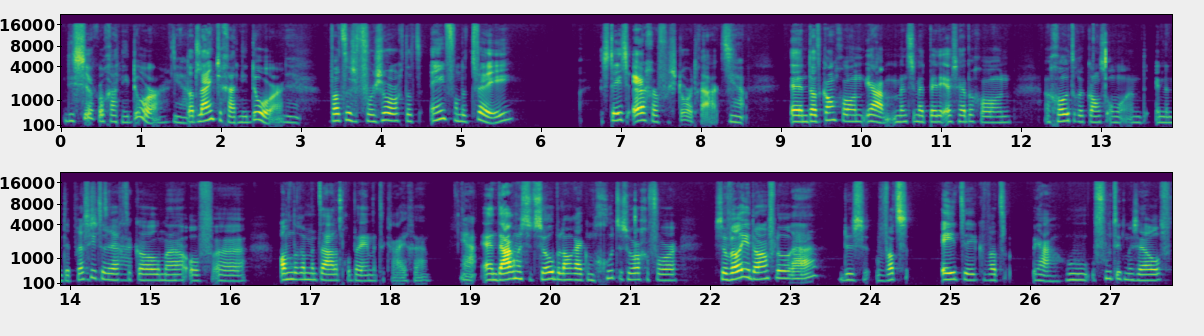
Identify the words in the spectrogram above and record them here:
die cirkel gaat niet door. Ja. Dat lijntje gaat niet door. Nee. Wat ervoor zorgt dat een van de twee steeds erger verstoord raakt. Ja. En dat kan gewoon, ja, mensen met PDS hebben gewoon een grotere kans om een- in een depressie Depressie te terecht te komen of eh, andere mentale problemen te krijgen. Ja. En daarom is het zo belangrijk om goed te zorgen voor zowel je darmflora, dus wat eet ik, wat, ja, hoe voed ik mezelf,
